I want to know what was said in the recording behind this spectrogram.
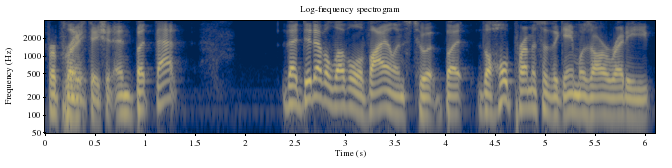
for Right. PlayStation. And but that that did have a level of violence to it, but the whole premise of the game was already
